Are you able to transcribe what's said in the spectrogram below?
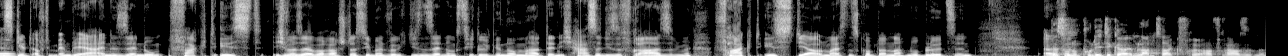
es gibt auf dem MDR eine Sendung Fakt ist. Ich war sehr überrascht, dass jemand wirklich diesen Sendungstitel genommen hat, denn ich hasse diese Phrase. Fakt ist ja, und meistens kommt danach nur Blödsinn. Das ist so also eine Politiker im Landtag-Phrase, ne?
